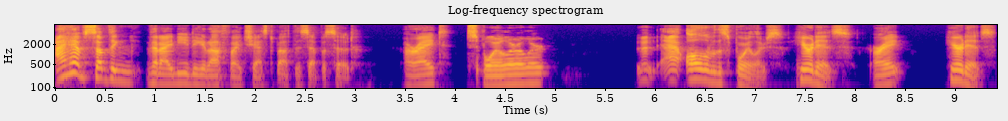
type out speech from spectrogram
I have something that I need to get off my chest about this episode. All right? Spoiler alert. Uh, All of the spoilers. Here it is. All right? Here it is.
